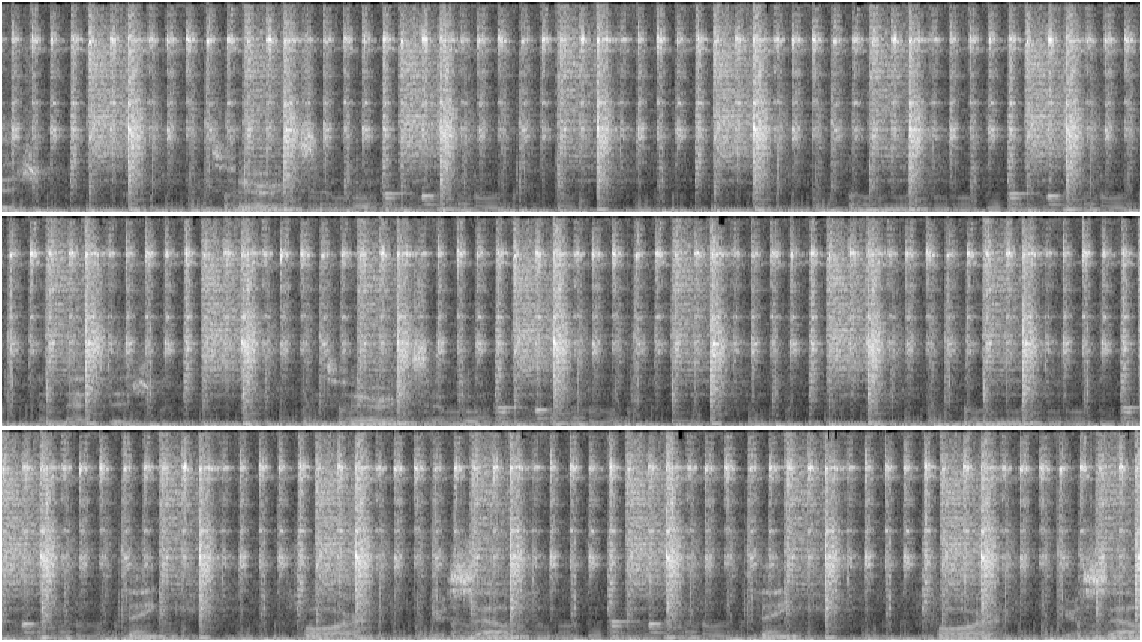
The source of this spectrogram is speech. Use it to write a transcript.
message is very simple. The message is very simple. Think for yourself. Think for yourself.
